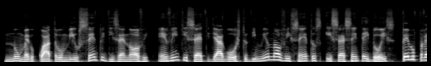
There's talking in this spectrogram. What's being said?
nº 4119 em 27 de agosto de 1962 pelo presidente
